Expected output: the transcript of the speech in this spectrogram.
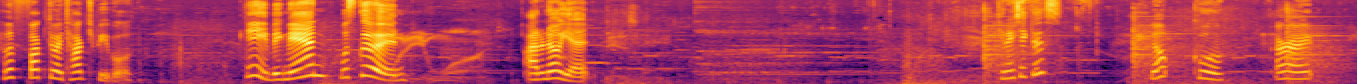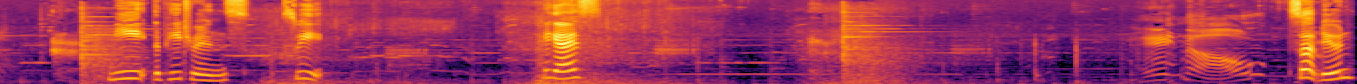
How the fuck do I talk to people? Hey, big man, what's good? What do? I don't know yet. Can I take this? Nope, cool. Alright. Meet the patrons. Sweet. Hey guys. Hey now. What's up, dude?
